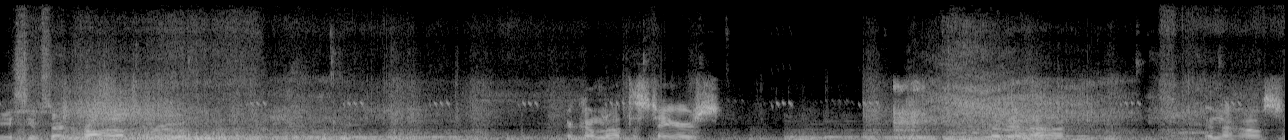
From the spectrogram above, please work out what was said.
You see them start crawling up the roof. They're coming up the stairs. So they're in, not- the, in the house.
